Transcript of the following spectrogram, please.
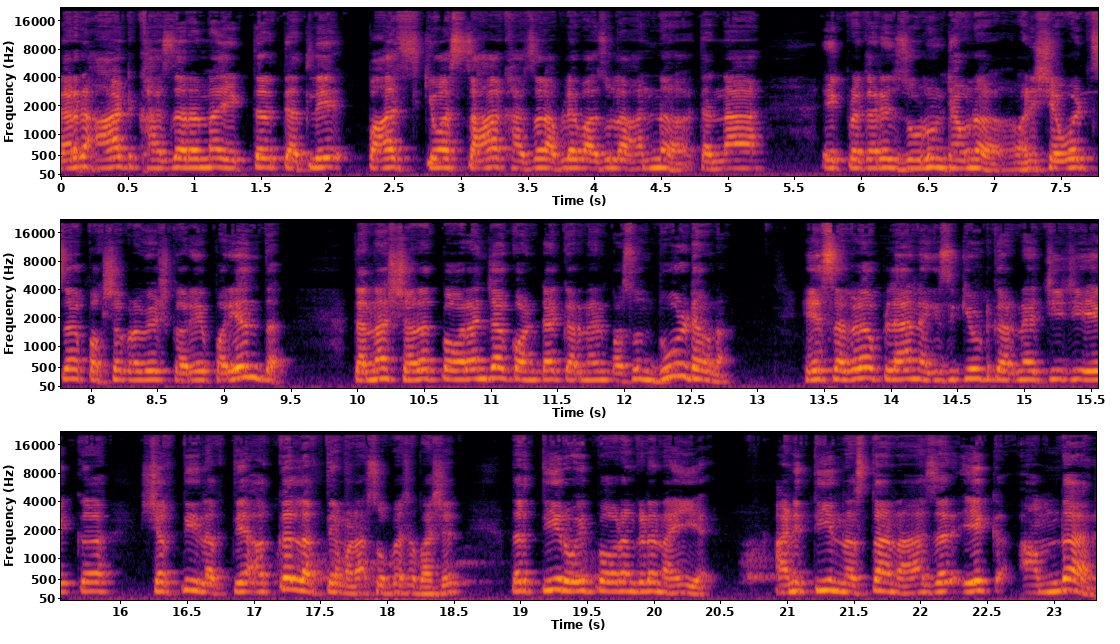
कारण आठ खासदारांना एकतर त्यातले पाच किंवा सहा खासदार आपल्या बाजूला आणणं त्यांना एक प्रकारे जोडून ठेवणं आणि शेवटचं पक्षप्रवेश करेपर्यंत त्यांना शरद पवारांच्या कॉन्टॅक्ट करण्यापासून दूर ठेवणं हे सगळं प्लॅन एक्झिक्यूट करण्याची जी एक शक्ती लागते अक्कल लागते म्हणा सोप्या भाषेत तर ती रोहित पवारांकडे नाही आहे आणि ती नसताना जर एक आमदार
